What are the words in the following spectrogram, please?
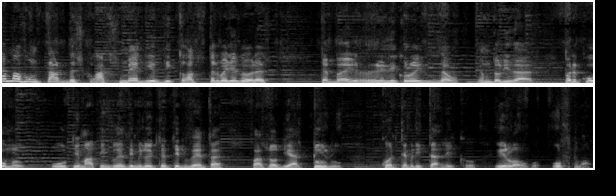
a má vontade das classes médias e classes trabalhadoras também ridicularizam a modalidade. Para cúmulo, o ultimato inglês de 1890 faz odiar tudo quanto é britânico e logo o futebol.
